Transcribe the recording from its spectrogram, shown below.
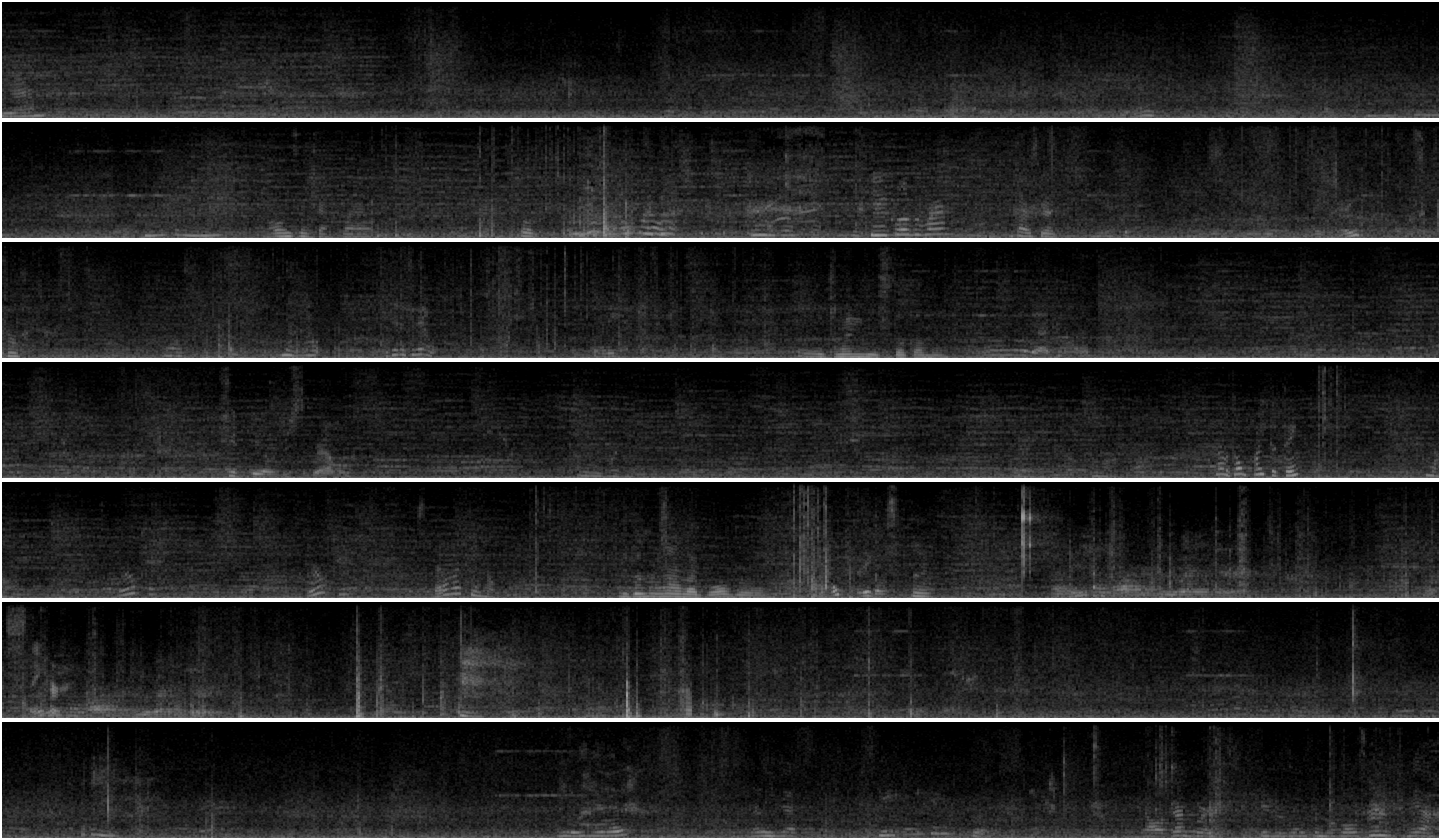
You got him? Oh, he's gonna try to fly out. Close. Oh my gosh. Can you close the frame? I'm kind of scared. Ready? Come on. Come on. Come out. You gotta get out. Ready? Oh, its wings are stuck on there. Oh, God, come on. Should be able just to grab him. Come on, buddy. There you go. Come on. No, don't bite the thing. Come on. You're okay. You're okay. It's better not being helped. He doesn't want to let go of the. Oh, there he goes. Stinker. You go ahead. Of you skate or anything? Good. Y'all are birds. Did was open the whole time. Yeah.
